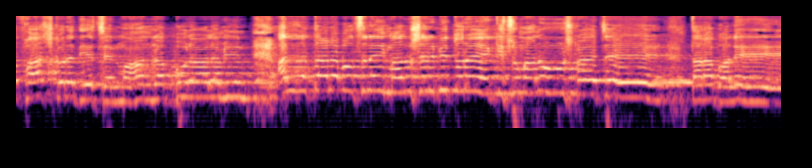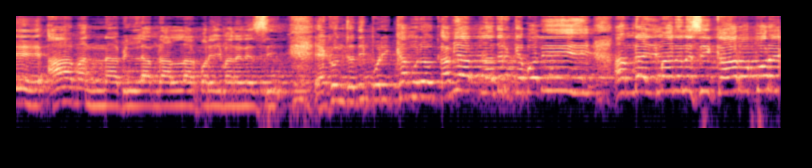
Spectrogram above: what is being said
মনের ফাঁস করে দিয়েছেন, মহান রাব্বুল আলমিন। আল্লাহ তালা বলছেন, এই মানুষের ভিতরে কিছু মানুষ রয়েছে। তারা বলে, আমান্না বিল্লা আমরা আল্লাহর পরে ইমান এনেছি। এখন যদি পরীক্ষামূলক আমি আপনাদেরকে বলি, আমরা ইমান এনেছি কার উপরে?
